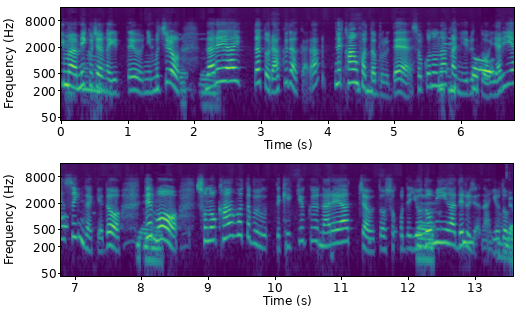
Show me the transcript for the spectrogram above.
今、ミコちゃんが言ったように、もちろん、慣れ合いだと楽だから、ね、カンファタブルで、そこの中にいるとやりやすいんだけど、で、も、そのカンファタブルって結局慣れ合っちゃうと、そこでよどみが出るじゃない、よどみ？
